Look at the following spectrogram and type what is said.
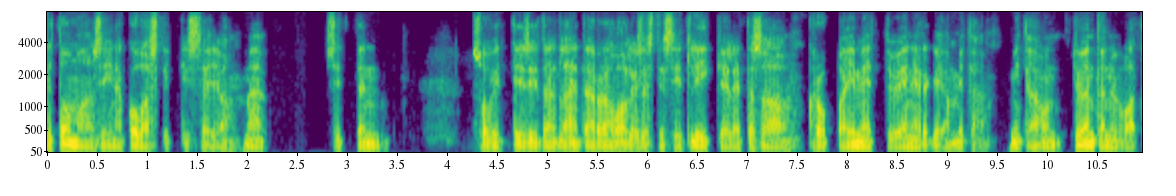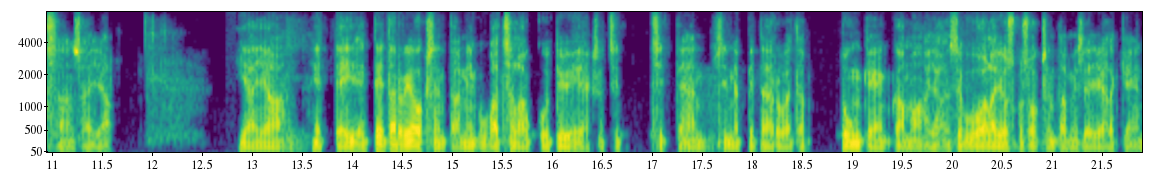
etomaan siinä kovastikin se ja mä sitten sovittiin siitä, että lähdetään rauhallisesti siitä liikkeelle, että saa kroppa imettyä energiaa, mitä, mitä on työntänyt vatsaansa ja, ja, ja ettei, ettei tarvi oksentaa niin kuin vatsalaukkuu tyhjäksi, että sit, sittenhän sinne pitää ruveta tunkeen kamaa ja se voi olla joskus oksentamisen jälkeen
